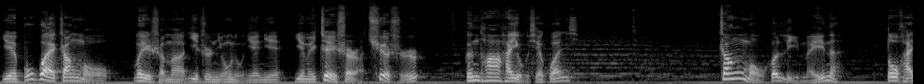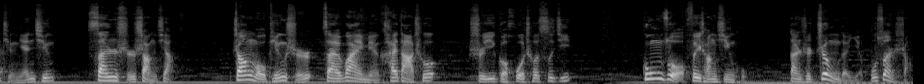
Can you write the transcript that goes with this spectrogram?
也不怪张某为什么一直扭扭捏捏，因为这事儿啊确实跟他还有些关系。张某和李梅呢，都还挺年轻，三十上下。张某平时在外面开大车，是一个货车司机，工作非常辛苦。但是挣的也不算少。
